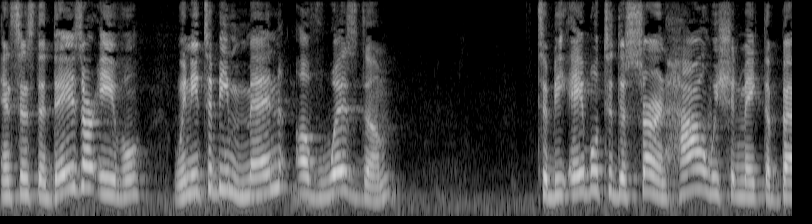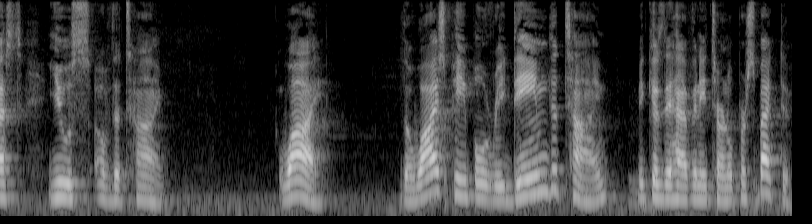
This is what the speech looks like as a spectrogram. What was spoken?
And since the days are evil, we need to be men of wisdom to be able to discern how we should make the best use of the time. Why? The wise people redeem the time because they have an eternal perspective.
